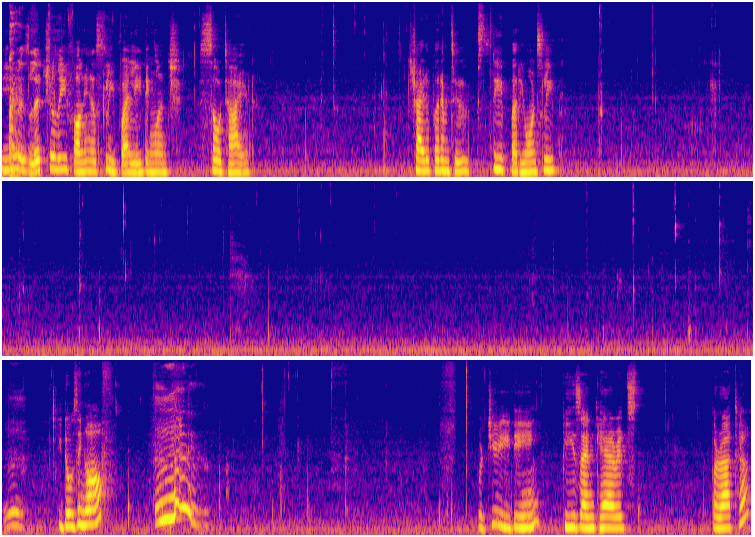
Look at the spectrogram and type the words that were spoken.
He was literally falling asleep while eating lunch. So tired. Try to put him to sleep, but he won't sleep. You dozing off? Mm. What you eating? Peas and carrots paratha?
